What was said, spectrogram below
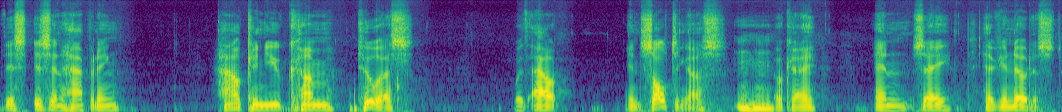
this isn't happening. How can you come to us without insulting us, mm-hmm. okay, and say, "Have you noticed?"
